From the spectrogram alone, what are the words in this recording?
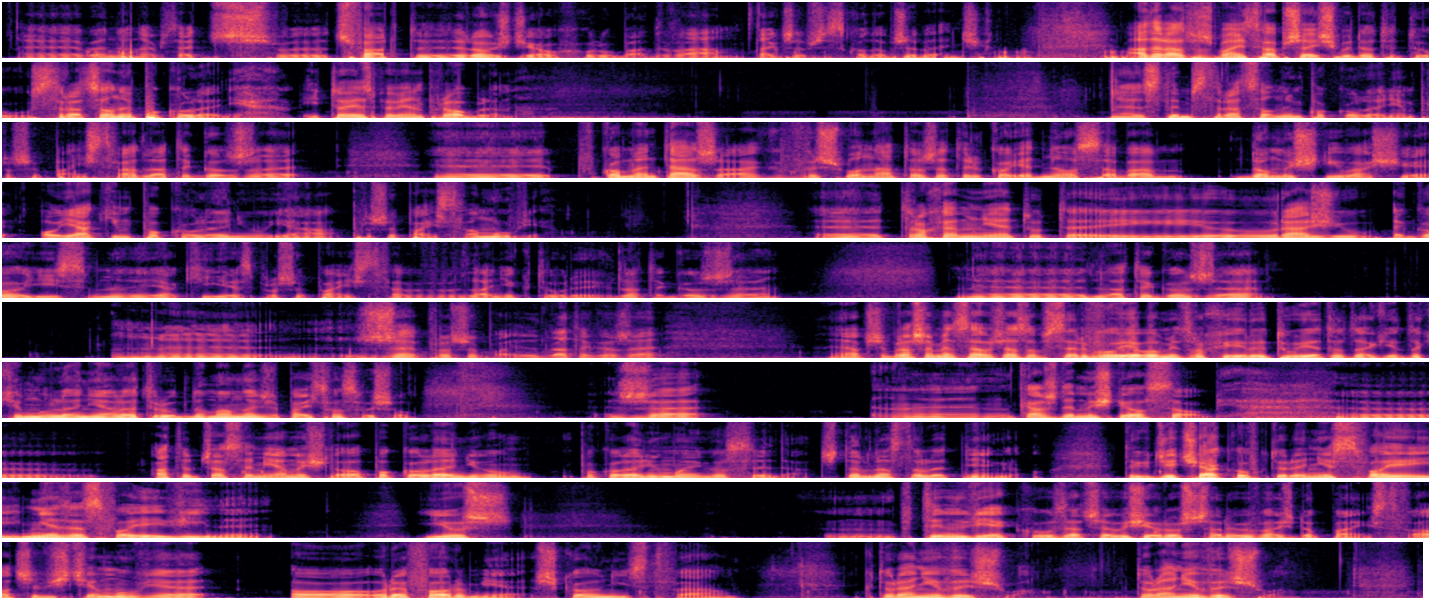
E, Będę napisać cz- czwarty rozdział Choluba 2, także wszystko dobrze będzie. A teraz, proszę Państwa, przejdźmy do tytułu. Stracone pokolenie. I to jest pewien problem e, z tym straconym pokoleniem, proszę Państwa, dlatego że e, w komentarzach wyszło na to, że tylko jedna osoba domyśliła się, o jakim pokoleniu ja, proszę Państwa, mówię. E, Trochę mnie tutaj raził egoizm, jaki jest, proszę Państwa, dla niektórych, dlatego że, e, dlatego że, e, że proszę dlatego że ja przepraszam, ja cały czas obserwuję, bo mnie trochę irytuje to takie, takie mulenie, ale trudno, mam nadzieję, że Państwo słyszą, że każdy myśli o sobie. A tymczasem ja myślę o pokoleniu, pokoleniu mojego syna, 14-letniego. Tych dzieciaków, które nie, swojej, nie ze swojej winy już mm, w tym wieku zaczęły się rozczarowywać do państwa. Oczywiście mówię o reformie szkolnictwa, która nie wyszła. Która nie wyszła.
